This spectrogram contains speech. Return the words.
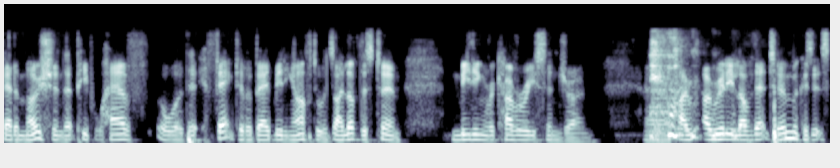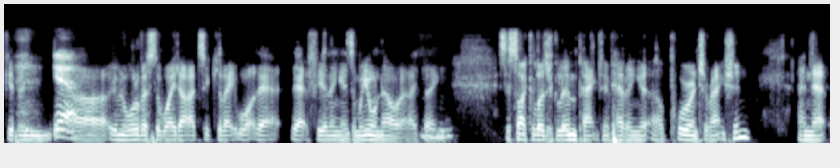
that emotion that people have or the effect of a bad meeting afterwards. I love this term, meeting recovery syndrome. Uh, I, I, really love that term because it's given yeah. uh, I mean, all of us a way to articulate what that, that feeling is, and we all know it. I think mm-hmm. it's a psychological impact of having a, a, poor interaction, and that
